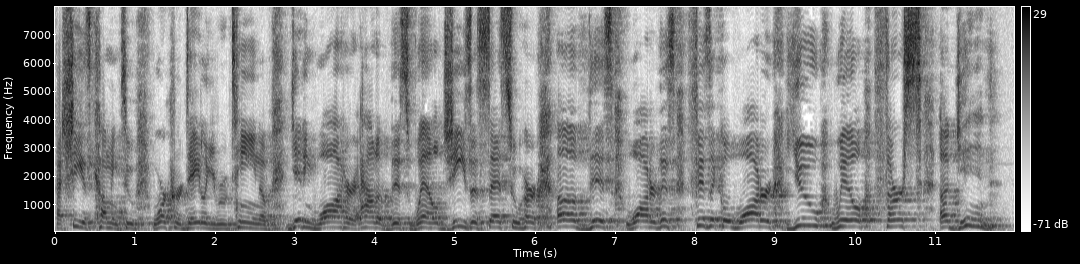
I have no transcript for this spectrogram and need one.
as she is coming to work her daily routine of getting water out of this well, Jesus says to her, Of this water, this physical water, you will thirst again.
